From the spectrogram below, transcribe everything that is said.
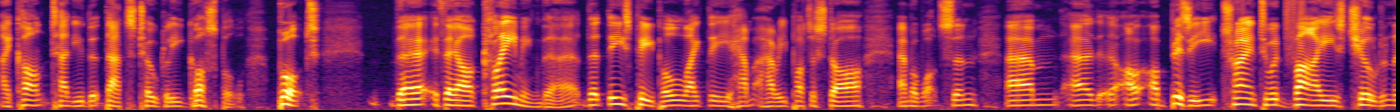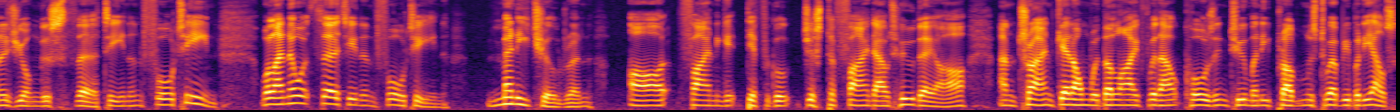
I can't tell you that that's totally gospel. But there, if they are claiming there that these people, like the Harry Potter star Emma Watson, um, uh, are, are busy trying to advise children as young as 13 and 14. Well, I know at 13 and 14, many children are finding it difficult just to find out who they are and try and get on with their life without causing too many problems to everybody else.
